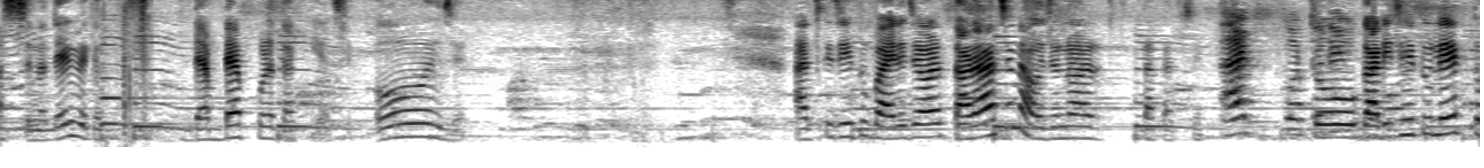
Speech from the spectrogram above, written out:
আসছে না। দেখবে কেন ড্যাব ড্যাব করে তাকিয়ে আছে। ওই যে। আজকে যেহেতু বাইরে যাওয়ার তাড়া আছে না ওই জন্য আর তাকাচ্ছে তো গাড়ি যেহেতু লেট তো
